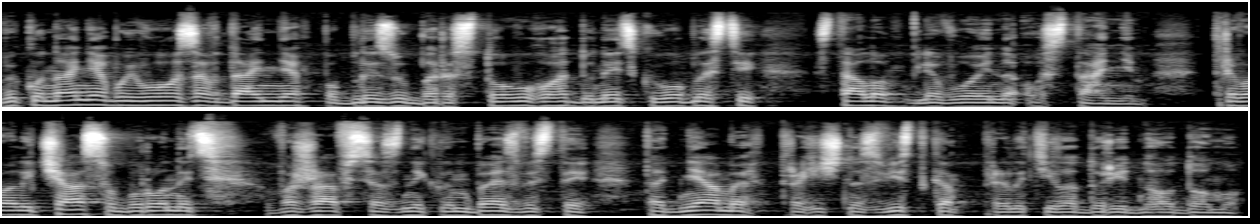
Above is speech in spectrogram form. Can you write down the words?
Виконання бойового завдання поблизу Берестового Донецької області стало для воїна останнім. Тривалий час оборонець вважався зниклим безвісти, та днями трагічна звістка прилетіла до рідного дому.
